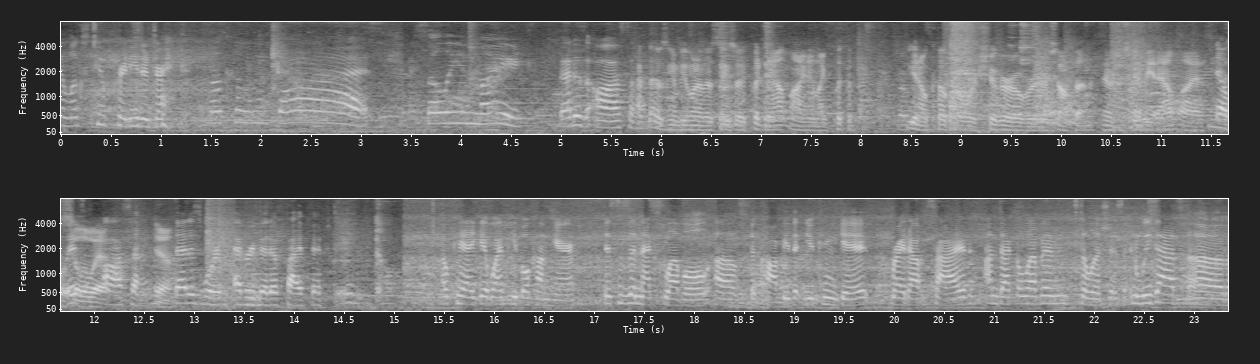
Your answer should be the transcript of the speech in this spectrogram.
It looks too pretty to drink. Look who we got. Sully and Mike. That is awesome. I thought it was gonna be one of those things where they put an outline and like put the, you know, cocoa or sugar over it or something. It was just gonna be an outline. No, a it's silhouette. awesome. Yeah. That is worth every bit of 550. Okay, I get why people come here. This is the next level of the coffee that you can get right outside on deck 11. It's delicious. And we got the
